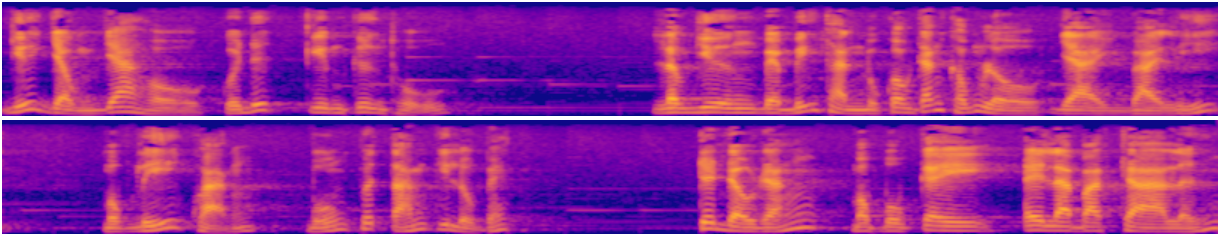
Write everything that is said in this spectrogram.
dưới dòng gia hộ của Đức Kim Cương Thủ. Long Dương bèn biến thành một con rắn khổng lồ dài vài lý, một lý khoảng 4,8 km. Trên đầu rắn mọc một cây Elabatra lớn,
